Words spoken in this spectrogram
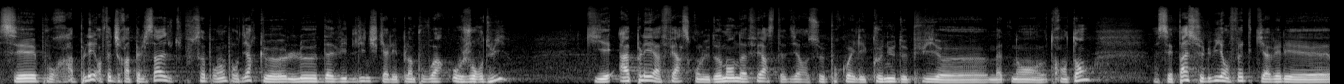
c'est pour rappeler en fait je rappelle ça tout simplement pour dire que le David Lynch qui a les pleins pouvoirs aujourd'hui qui est appelé à faire ce qu'on lui demande à faire, c'est-à-dire ce pourquoi il est connu depuis maintenant 30 ans, c'est pas celui en fait qui avait les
